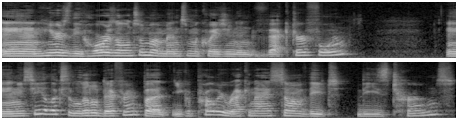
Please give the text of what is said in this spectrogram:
And here's the horizontal momentum equation in vector form. And you see it looks a little different, but you could probably recognize some of the these terms.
